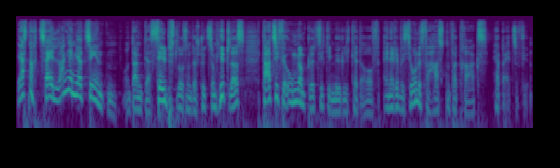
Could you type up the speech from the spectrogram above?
Erst nach zwei langen Jahrzehnten und dank der selbstlosen Unterstützung Hitlers tat sich für Ungarn plötzlich die Möglichkeit auf, eine Revision des verhassten Vertrags herbeizuführen.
